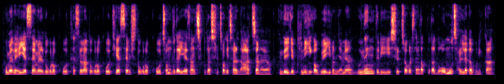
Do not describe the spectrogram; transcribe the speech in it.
보면 ASML도 그렇고 테슬라도 그렇고 TSMC도 그렇고 전부 다 예상치보다 실적이 잘 나왔잖아요. 근데 이게 분위기가 왜 이렇냐면 은행들이 실적을 생각보다 너무 잘 내다 보니까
